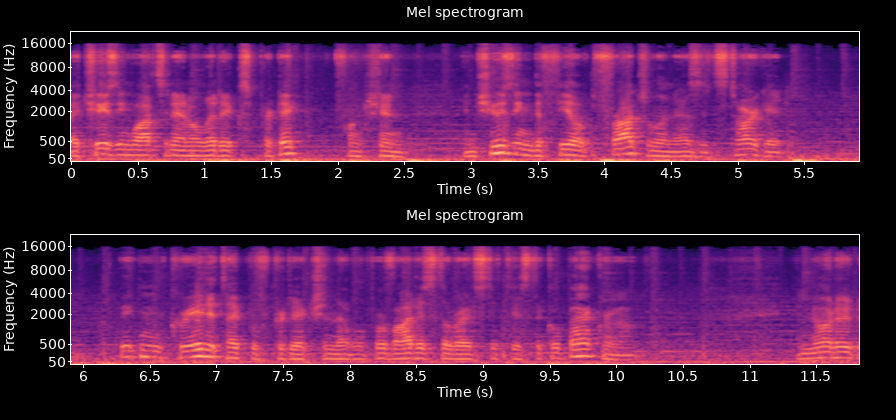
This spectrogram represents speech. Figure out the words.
By choosing Watson Analytics' predict function and choosing the field fraudulent as its target, we can create a type of prediction that will provide us the right statistical background. In order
